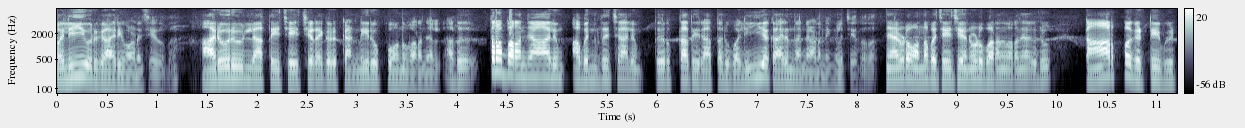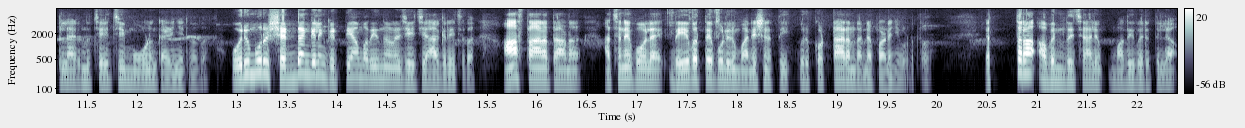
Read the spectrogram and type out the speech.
വലിയൊരു കാര്യമാണ് ചെയ്തത്. ആരോരും ഇല്ലാത്ത ഈ ചേച്ചിയുടെ ഒരു കണ്ണീരൊപ്പം എന്ന് പറഞ്ഞാൽ അത് എത്ര പറഞ്ഞാലും അഭിനന്ദിച്ചാലും തീർത്താ തീരാത്ത ഒരു വലിയ കാര്യം തന്നെയാണ് നിങ്ങൾ ചെയ്തത്. ഞാനിവിടെ വന്നപ്പോൾ ചേച്ചി എന്നോട് പറഞ്ഞു പറഞ്ഞാൽ ഒരു ടാർപ്പ കെട്ടിയ വീട്ടിലായിരുന്നു ചേച്ചി മോളും കഴിഞ്ഞിരുന്നത്. ഒരു മുറി ഷെഡെങ്കിലും കിട്ടിയാൽ മതി എന്നാണ് ചേച്ചി ആഗ്രഹിച്ചത്. ആ സ്ഥാനത്താണ് അച്ഛനെ പോലെ ദൈവത്തെ പോലെ ഒരു മനുഷ്യനെത്തി ഒരു കൊട്ടാരം തന്നെ പണിഞ്ഞു കൊടുത്തത്. എത്ര അഭിനന്ദിച്ചാലും മതി വരത്തില്ല.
